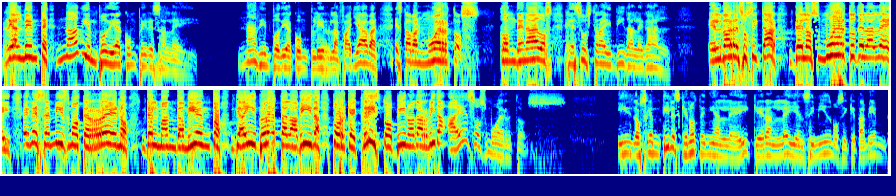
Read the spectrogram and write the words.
Realmente nadie podía cumplir esa ley. Nadie podía cumplirla. Fallaban, estaban muertos, condenados. Jesús trae vida legal. Él va a resucitar de los muertos de la ley en ese mismo terreno del mandamiento. De ahí brota la vida porque Cristo vino a dar vida a esos muertos. Y los gentiles que no tenían ley, que eran ley en sí mismos y que también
